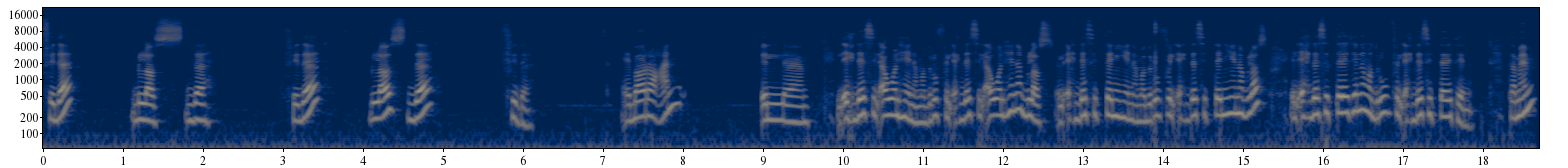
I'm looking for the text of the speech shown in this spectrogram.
في ده plus ده. في ده plus ده. في ده. عبارة عن ال- الإحداث الأول هنا. مضروب في الإحداث الأول هنا plus الإحداث التاني هنا. مضروب في الإحداث التاني هنا plus الإحداث التالت هنا مضروب في الإحداث التالت هنا. تمام؟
